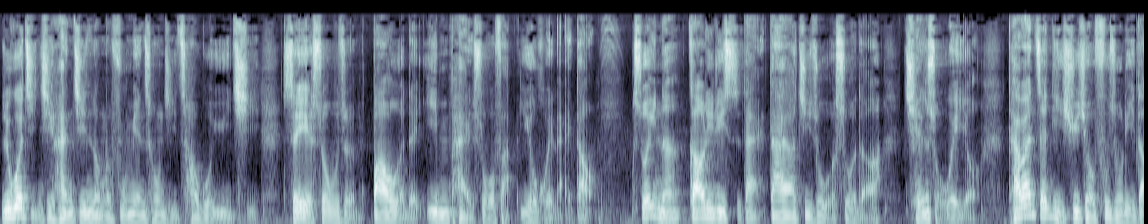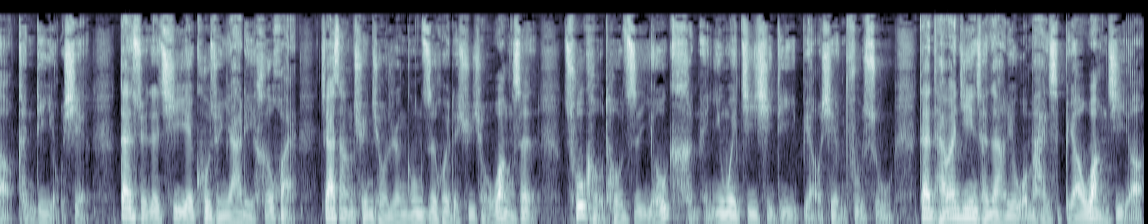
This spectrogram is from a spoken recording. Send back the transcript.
如果景气和金融的负面冲击超过预期，谁也说不准鲍尔的鹰派说法又会来到。所以呢，高利率时代，大家要记住我说的啊，前所未有。台湾整体需求复苏力道肯定有限，但随着企业库存压力和缓，加上全球人工智慧的需求旺盛，出口投资有可能因为基期低表现复苏。但台湾经济成长率，我们还是不要忘记哦，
